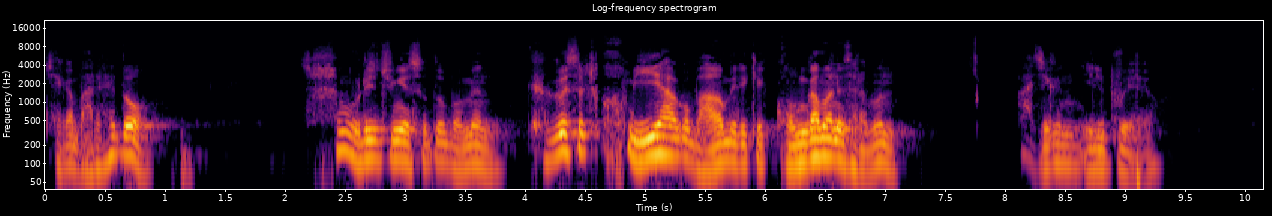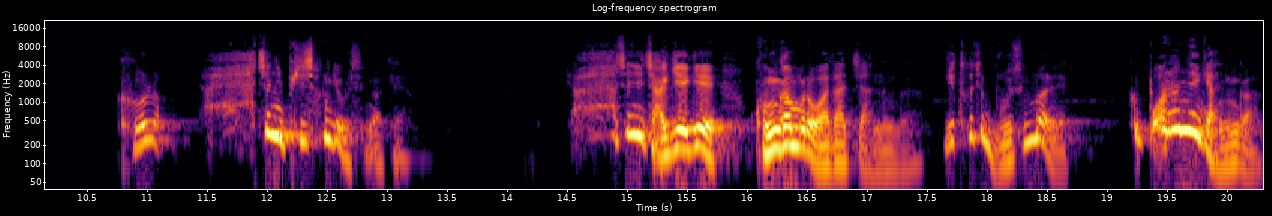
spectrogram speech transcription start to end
제가 말을 해도 참 우리 중에서도 보면 그것을 조금 이해하고 마음을 이렇게 공감하는 사람은 아직은 일부예요. 그걸 여전히 비상적으로 생각해요. 여전히 자기에게 공감으로 와닿지 않는 거예요. 이게 도대체 무슨 말이에요? 그 뻔한 얘기 아닌가?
